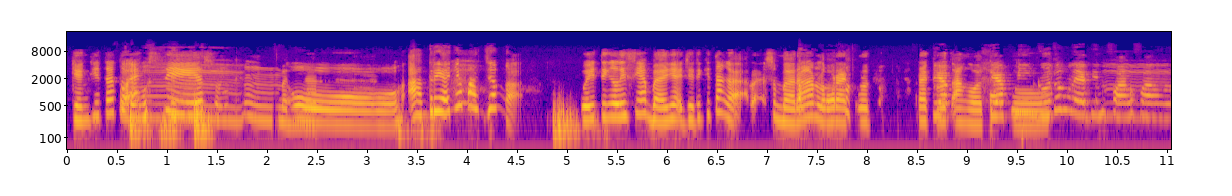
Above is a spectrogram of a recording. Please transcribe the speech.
Geng kita tuh eksis Hmm. Hmm, bener. oh, antriannya panjang nggak? waiting listnya banyak. Jadi kita nggak sembarangan loh rekrut rekrut Tiap- anggota Tiap tuh. minggu tuh ngeliatin file-file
